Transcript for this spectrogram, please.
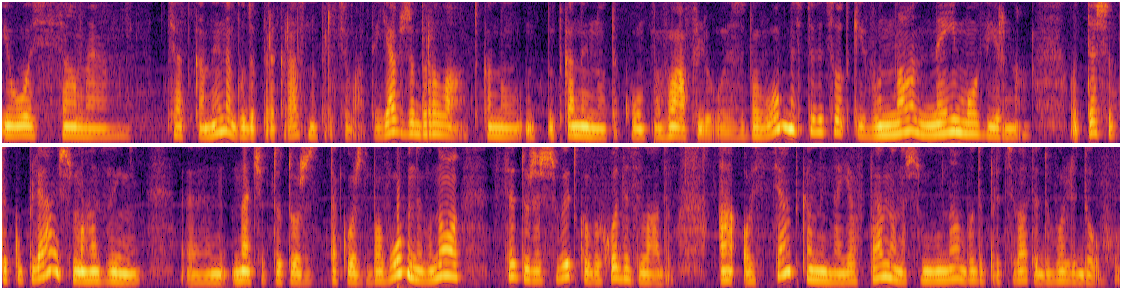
І ось саме ця тканина буде прекрасно працювати. Я вже брала ткану, тканину таку вафлю з бавовни 100%, вона неймовірна. От те, що ти купляєш в магазині, е, начебто теж, також з бавовни, воно все дуже швидко виходить з ладу. А ось ця тканина, я впевнена, що вона буде працювати доволі довго.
